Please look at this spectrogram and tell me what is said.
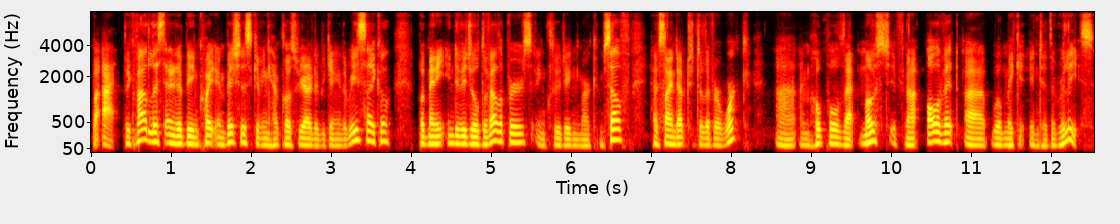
but ah, the compiled list ended up being quite ambitious, given how close we are to beginning the recycle. But many individual developers, including Mark himself, have signed up to deliver work. Uh, I'm hopeful that most, if not all of it, uh, will make it into the release.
